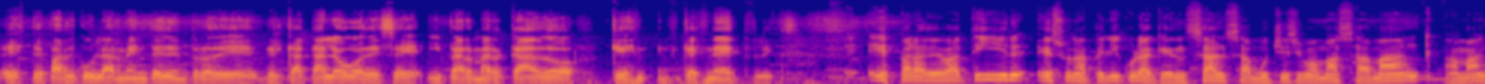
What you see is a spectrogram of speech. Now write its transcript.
este, particularmente dentro de- del catálogo de ese hipermercado que, que es Netflix. Es para debatir, es una película que ensalza muchísimo más a Mank, a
